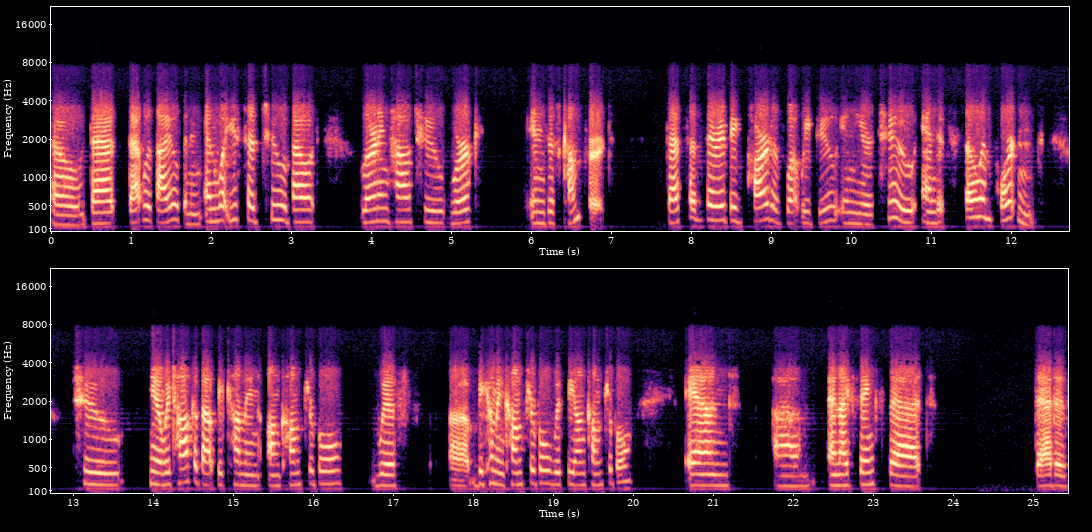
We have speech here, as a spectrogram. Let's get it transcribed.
So that that was eye opening. And what you said too about learning how to work in discomfort. That's a very big part of what we do in year two, and it's so important to, you know, we talk about becoming uncomfortable with, uh, becoming comfortable with the uncomfortable, and um, and I think that that is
